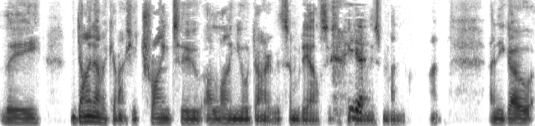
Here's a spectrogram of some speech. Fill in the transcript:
the dynamic of actually trying to align your diary with somebody else's if Yeah. this manual, right? And you go,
